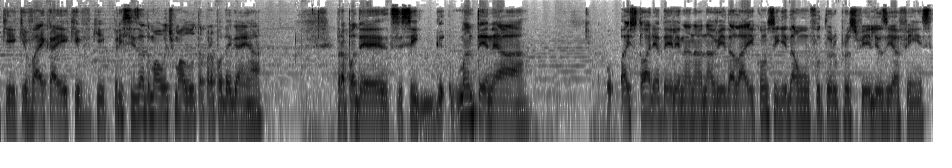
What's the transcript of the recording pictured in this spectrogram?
que, que vai cair, que, que precisa de uma última luta para poder ganhar, para poder se, se manter, né? A, a história dele na, na, vida lá e conseguir dar um futuro pros filhos e afins.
